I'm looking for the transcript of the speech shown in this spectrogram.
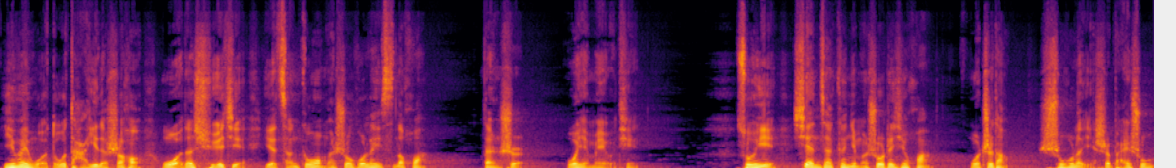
因为我读大一的时候，我的学姐也曾跟我们说过类似的话，但是我也没有听，所以现在跟你们说这些话，我知道说了也是白说。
